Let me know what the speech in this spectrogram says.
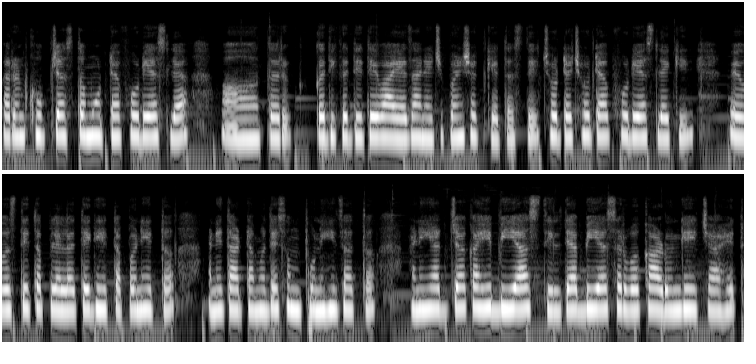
कारण खूप जास्त मोठ्या फोडी असल्या तर कधी कधी ते वाया जाण्याची पण शक्यता असते. छोट्या छोट्या फोडी असल्या की व्यवस्थित आपल्याला ते घेता पण येतं आणि ताटामध्ये संपूनही जातं. आणि यात ज्या काही बिया असतील त्या बिया सर्व काढून घ्यायच्या आहेत.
